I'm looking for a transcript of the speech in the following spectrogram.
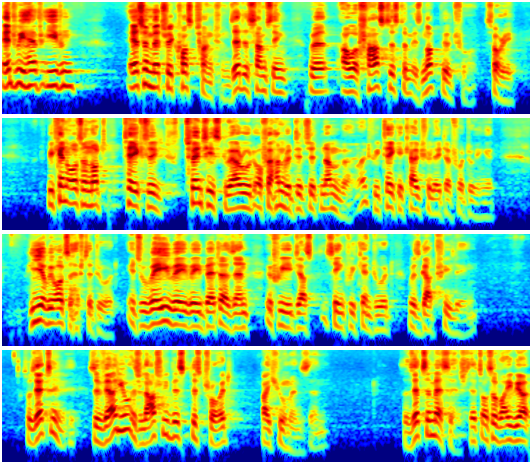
and we have even asymmetric cost functions. That is something where our fast system is not built for, sorry. We can also not take the 20 square root of a 100-digit number, right? We take a calculator for doing it. Here we also have to do it. It's way, way, way better than if we just think we can do it with gut feeling. So that's the value is largely destroyed by humans then. So that's the message. That's also why we are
